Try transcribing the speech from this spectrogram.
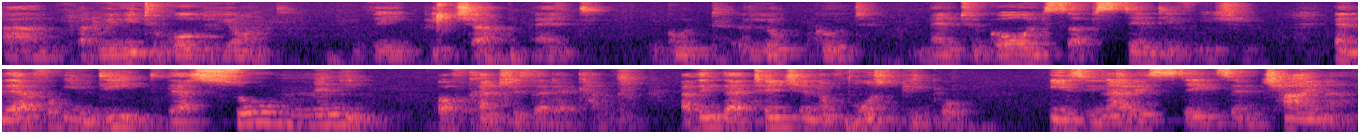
um, but we need to go beyond the picture and good look good and to go on substantive issue. And therefore, indeed, there are so many of countries that are coming. I think the attention of most people is United States and China.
